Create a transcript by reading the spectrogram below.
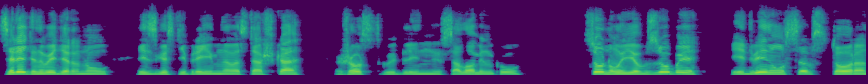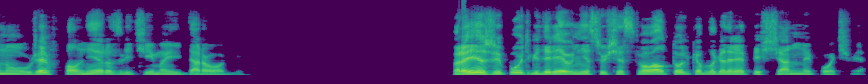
Середин выдернул из гостеприимного стажка жесткую длинную соломинку, сунул ее в зубы и двинулся в сторону уже вполне различимой дороги. Проезжий путь к деревне существовал только благодаря песчаной почве.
